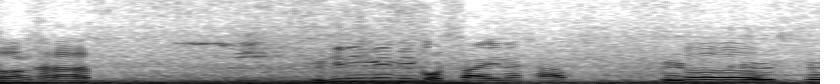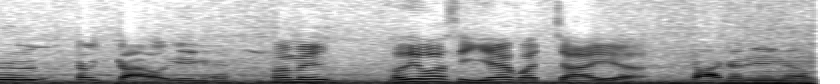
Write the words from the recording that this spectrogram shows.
ระหว่างครับอยู่ที่นี่ไม่มีกฎไฟนะครับ คือเออคือคือกะเอาเองฮะมันเป็นเขาเรียกว่าสี่แยกวัดใจอะ กะกันเองครับ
